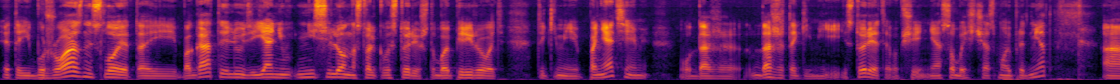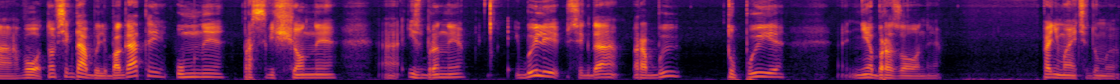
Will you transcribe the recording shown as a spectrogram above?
Это и буржуазный слой, это и богатые люди. Я не, не силен настолько в истории, чтобы оперировать такими понятиями, вот даже, даже такими. И история это вообще не особо сейчас мой предмет. А, вот, но всегда были богатые, умные, просвещенные, а, избранные. И были всегда рабы, тупые, необразованные. Понимаете, думаю.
